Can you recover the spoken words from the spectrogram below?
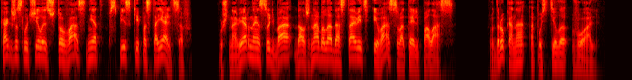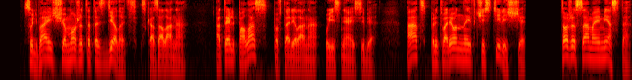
Как же случилось, что вас нет в списке постояльцев? Уж, наверное, судьба должна была доставить и вас в отель «Палас». Вдруг она опустила вуаль. «Судьба еще может это сделать», — сказала она. «Отель «Палас», — повторила она, уясняя себе, — «ад, притворенный в чистилище. То же самое место.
